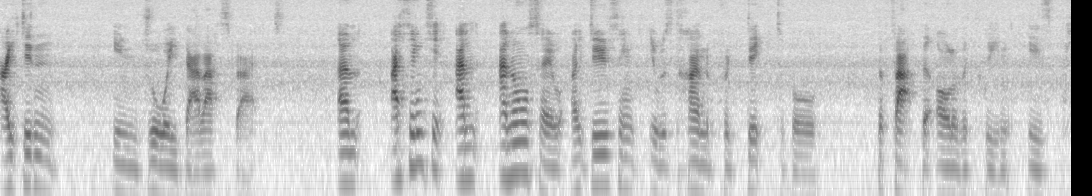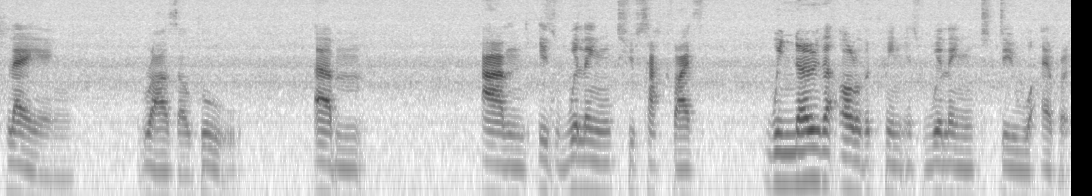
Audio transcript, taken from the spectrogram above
I didn't enjoy that aspect. Um, I think it, and and also I do think it was kind of predictable, the fact that Oliver Queen is playing Ra's al Ghul, um, and is willing to sacrifice we know that Oliver Queen is willing to do whatever it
